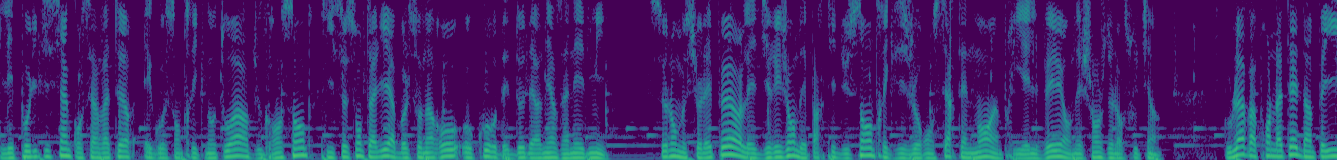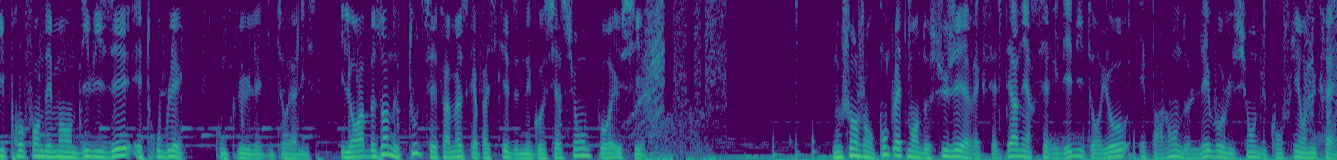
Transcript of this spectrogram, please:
les politiciens conservateurs égocentriques notoires du Grand Centre qui se sont alliés à Bolsonaro au cours des deux dernières années et demie. Selon M. Leper, les dirigeants des partis du centre exigeront certainement un prix élevé en échange de leur soutien. Lula va prendre la tête d'un pays profondément divisé et troublé, conclut l'éditorialiste. Il aura besoin de toutes ces fameuses capacités de négociation pour réussir. Nous changeons complètement de sujet avec cette dernière série d'éditoriaux et parlons de l'évolution du conflit en Ukraine.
